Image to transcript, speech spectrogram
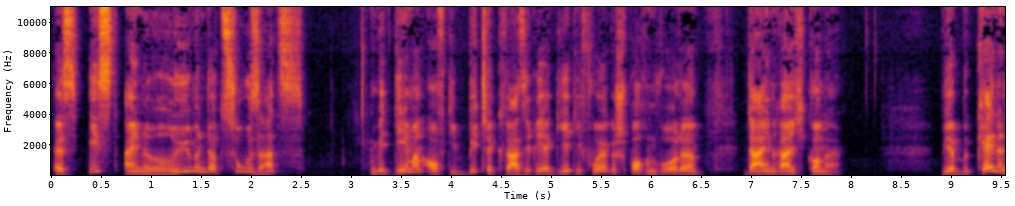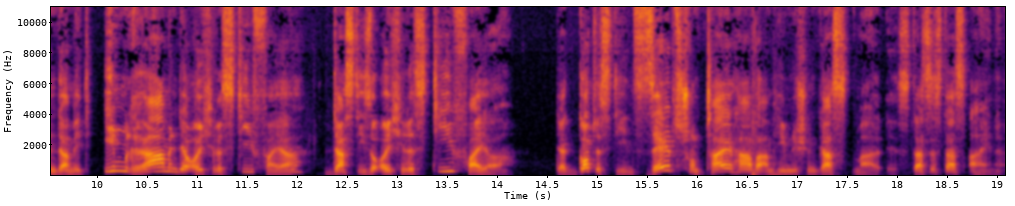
Es ist ein rühmender Zusatz, mit dem man auf die Bitte quasi reagiert, die vorher gesprochen wurde, dein Reich komme. Wir bekennen damit im Rahmen der Eucharistiefeier, dass diese Eucharistiefeier der Gottesdienst selbst schon Teilhabe am himmlischen Gastmahl ist. Das ist das eine.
